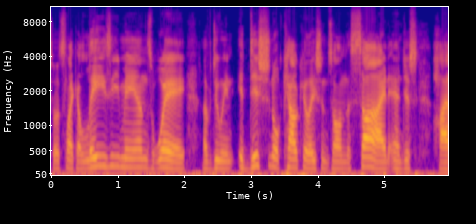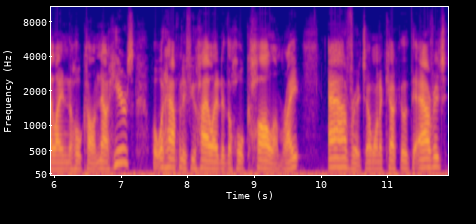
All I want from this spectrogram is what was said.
So it's like a lazy man's way of doing additional calculations on the side and just highlighting the whole column. Now here's what would happen if you highlighted the whole column, right? Average. I want to calculate the average.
